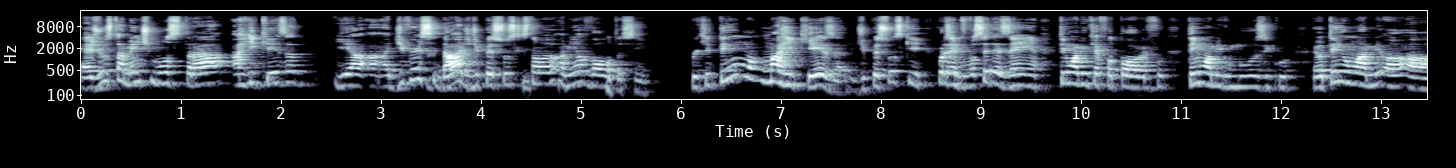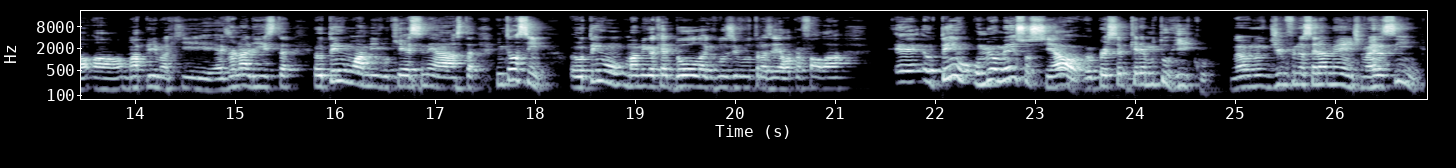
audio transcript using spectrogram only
é justamente mostrar a riqueza e a, a diversidade de pessoas que estão à minha volta, assim. Porque tem uma, uma, riqueza de pessoas que, por exemplo, você desenha, tem um amigo que é fotógrafo, tem um amigo músico, eu tenho uma, uma, uma prima que é jornalista, eu tenho um amigo que é cineasta. Então, assim, eu tenho uma amiga que é doula, inclusive vou trazer ela para falar. É, eu tenho, o meu meio social, eu percebo que ele é muito rico. Não, não digo financeiramente, mas assim,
